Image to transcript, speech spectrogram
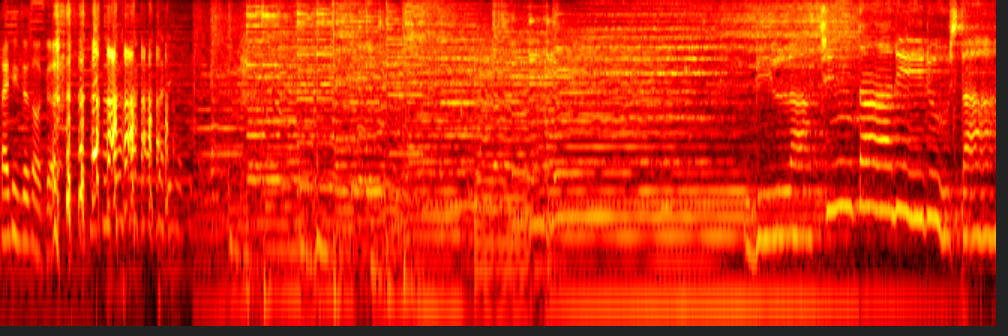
来听这首歌。Bila cinta didusta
